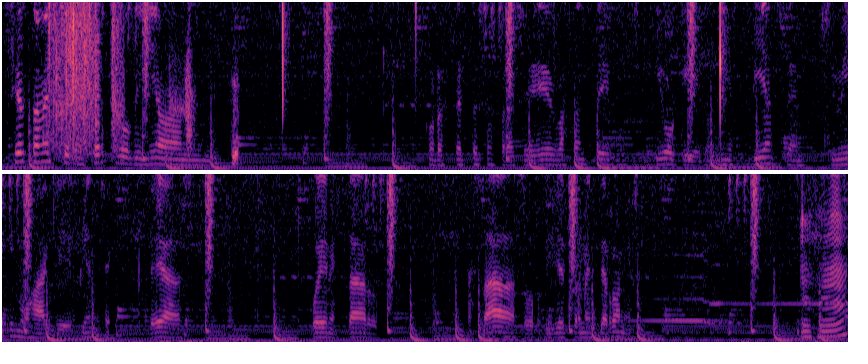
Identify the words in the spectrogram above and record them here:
Ciertamente comparto tu opinión con respecto a esa frase. Es bastante positivo que los niños piensen sí mismos a que ideas pueden estar basadas o directamente erróneas. Ujú.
